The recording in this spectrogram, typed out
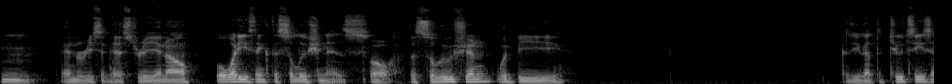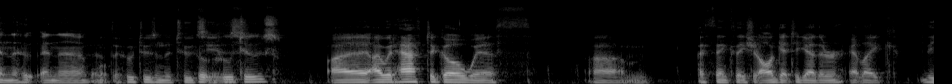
Hmm. in recent history. You know, well, what do you think the solution is? oh, the solution would be Because you got the Tutsis and the and the the Hutus and the Tutsis. Hutus. I I would have to go with, um, I think they should all get together at like the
